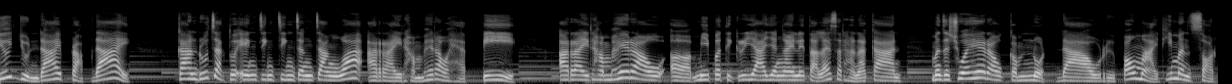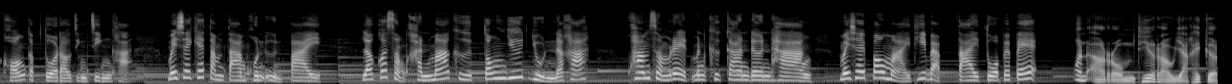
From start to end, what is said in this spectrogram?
ยืดหยุ่นได้ปรับได้ การรู้จักตัวเองจริง ๆ จัง ๆ ว่าอะไรทำให้เราแฮปปี้ อะไรทำให้เราเมีปฏิกิริยายังไงในแต่ละสถานการณ์ มันจะช่วยให้เรากำหนดดาว หรือเป้าหมายที่มันสอดคล้องกับตัวเราจริง ๆ ค่ะ ไม่ใช่แค่ตามตามคนอื่นไป แล้วก็สำคัญมากคือต้องยืดหยุ่นนะคะ ความสำเร็จมันคือการเดินทาง ไม่ใช่เป้าหมายที่แบบตายตัวเป๊ะมันอารมณ์ที่เราอยากให้เกิด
